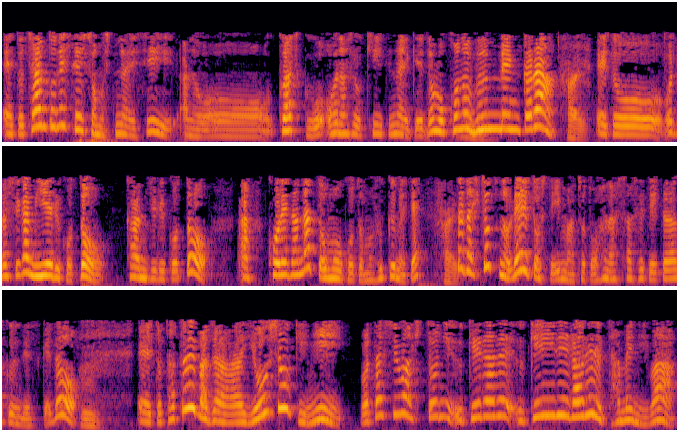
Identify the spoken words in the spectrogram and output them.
えっ、と、ちゃんとね、セッションもしてないし、あのー詳しくお話を聞いてないけれども、この文面から、はい。えっ、と、私が見えること、感じること、あ、これだなと思うことも含めて、はいた。だ一つの例として今ちょっとお話しさせていただくんですけど、うん。えっ、と、例えばじゃあ、幼少期に私は人に受けられ、受け入れられるためには、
